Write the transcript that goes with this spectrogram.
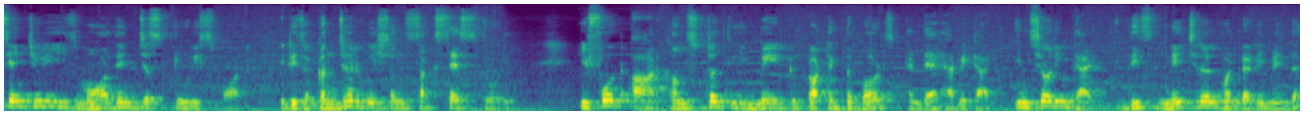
sanctuary is more than just tourist spot. It is a conservation success story. Efforts are constantly made to protect the birds and their habitat, ensuring that this natural wonder remain there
